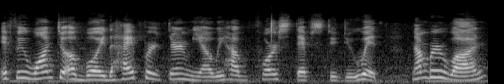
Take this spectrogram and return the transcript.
if we want to avoid hyperthermia, we have four steps to do it. Number one,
